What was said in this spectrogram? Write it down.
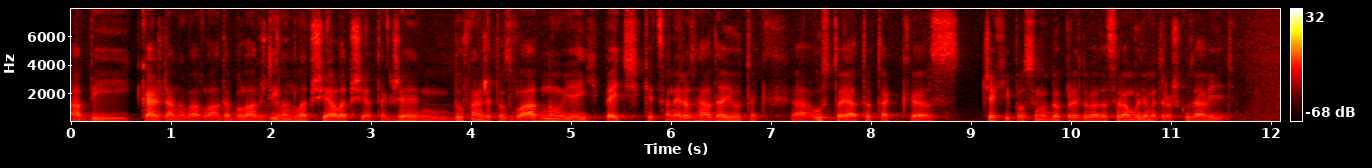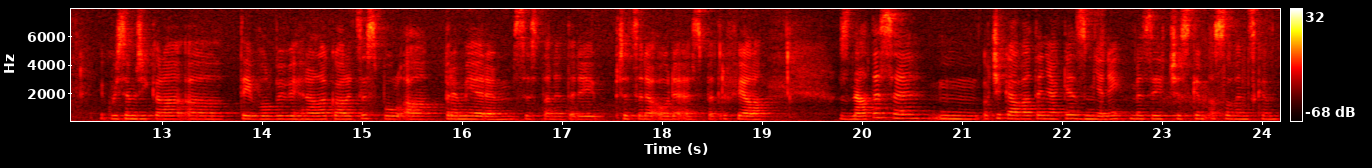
aby každá nová vláda bola vždy len lepšia a lepšia. Takže dúfam, že to zvládnu. Je ich 5, keď sa nerozhádajú tak a ustoja to, tak Čechy posunú dopredu a zase vám budeme trošku závidieť. Jak už jsem říkala, e, ty volby vyhrála koalice spolu a premiérem se stane tedy předseda ODS Petr Fiala. Znáte se? Mm, očekáváte nějaké změny mezi Českem a Slovenskem?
